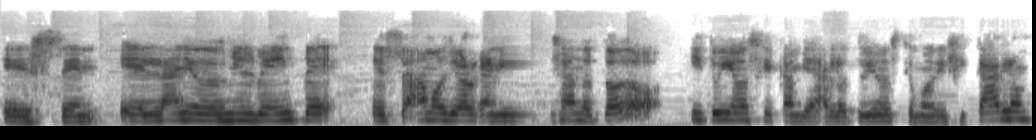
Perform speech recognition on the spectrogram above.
Este, el año 2020 estábamos ya organizando todo y tuvimos que cambiarlo, tuvimos que modificarlo.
